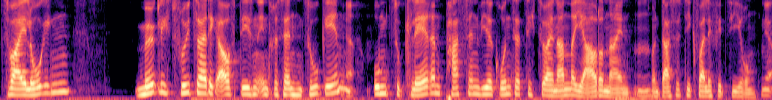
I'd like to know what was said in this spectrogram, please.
zwei Logiken, möglichst frühzeitig auf diesen Interessenten zugehen, Ja. um zu klären, passen wir grundsätzlich zueinander, ja oder nein. Und das ist die Qualifizierung. Ja.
